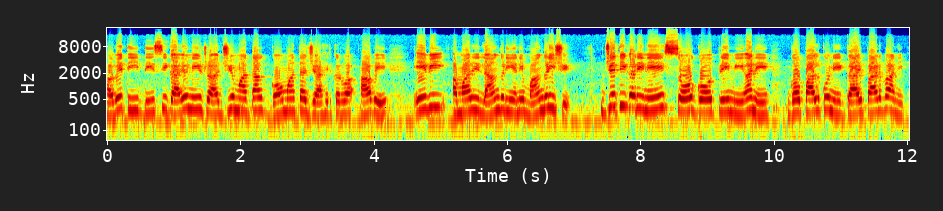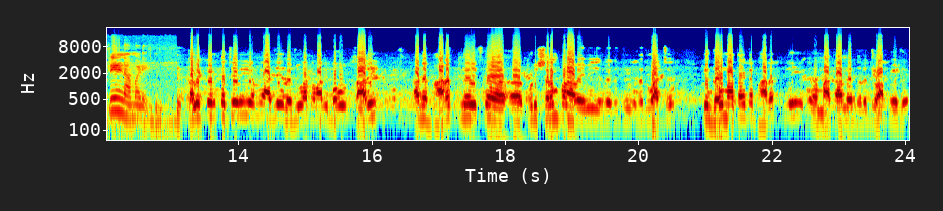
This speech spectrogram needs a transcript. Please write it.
હવેથી દેશી ગાયોને રાજ્ય માતા ગૌમાતા જાહેર કરવા આવે એવી અમારી લાંગણી અને માંગણી છે. જેથી કરીને સો ગૌ પ્રેમી અને ગૌપાલકોને ગાય પાળવાની પ્રેરણા મળે. કલેક્ટર કચેરી અમે આજે રજૂઆત અમારી બહુ સારી અને ભારતને એક થોડી શરમ પણ આવે એવી રજૂઆત છે કે ગૌ માતા એટલે ભારતની માતાનો દરજ્જો આપ્યો છે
